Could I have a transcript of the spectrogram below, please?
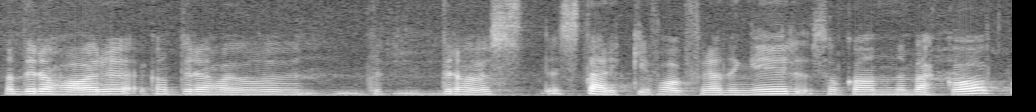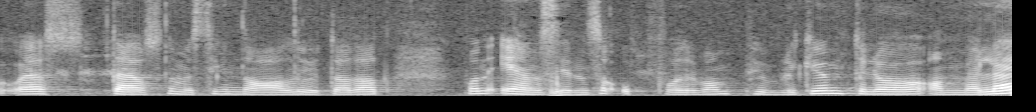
ja, dere, har, kan, dere, har jo, dere, har, jo, sterke fagforeninger som kan backe opp. og jeg, Det er også noe med signalet utad at på den ene siden så oppfordrer man publikum til å anmelde,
